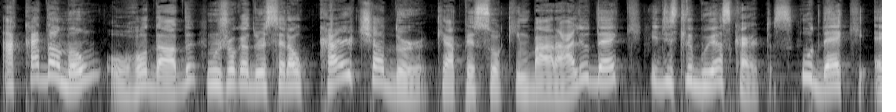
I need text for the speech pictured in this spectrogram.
A cada mão, ou rodada, um jogador será o carteador, que é a pessoa que embaralha o deck e distribui as cartas. O deck é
